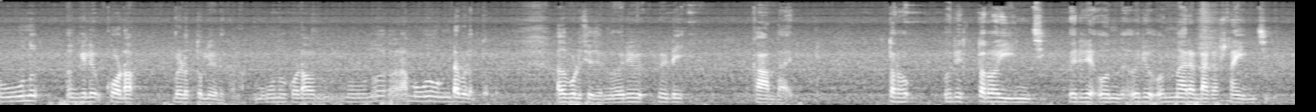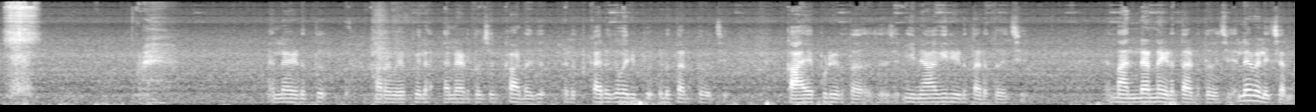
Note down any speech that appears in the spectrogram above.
മൂന്ന് എങ്കിലും കുടം വെളുത്തുള്ളി എടുക്കണം. മൂന്ന് കുടം മൂന്ന് മൂന്ന് ഉണ്ട വെളുത്തുള്ളി. അത് പൊളിച്ച് വെച്ചിട്ടുണ്ട്. ഒരു പിടി കാന്താരി ഇത്ര ഒരു ഇത്ര ഇഞ്ചി ഒരു ഒന്ന് ഒരു ഒന്നര രണ്ട കഷ്ണം ഇഞ്ചി. എല്ലാം എടുത്ത് കറിവേപ്പില എല്ലാം എടുത്ത് വെച്ച് കടുക് എടുത്ത് കടുക് പരിപ്പ് എടുത്തടുത്ത് വെച്ച് കായപ്പൊടി എടുത്തടുത്ത് വെച്ച് വിനാഗിരി എടുത്തടുത്ത് വെച്ച് നല്ലെണ്ണ എടുത്തടുത്ത് വെച്ച് അല്ലെ വെളിച്ചെണ്ണ.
